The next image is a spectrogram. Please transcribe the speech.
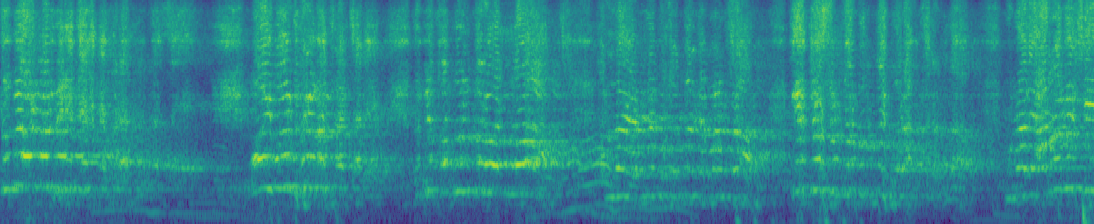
তুমি আমার ফিরে দেখতে পারো ওই বউ ফিরে মাদ্রাসারে তুমি কবুল করো আল্লাহ। আল্লাহ এমনি কামান সাহেব এত সুন্দর বক্তব্য রাখছেন আল্লাহ উনারে আরও বেশি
